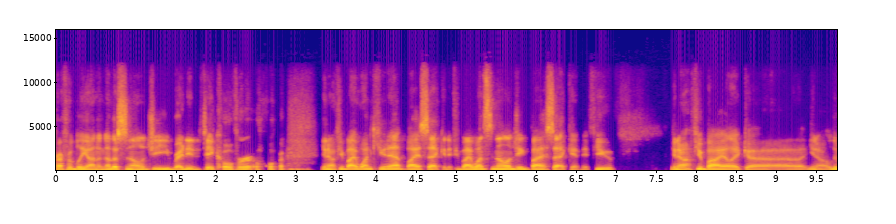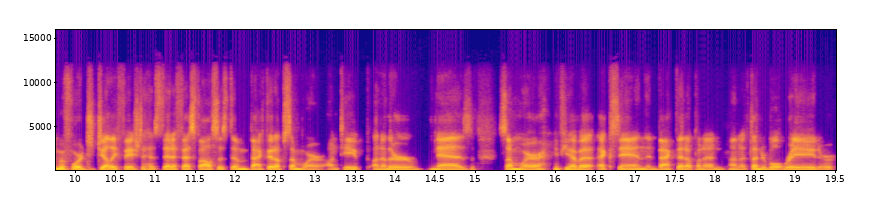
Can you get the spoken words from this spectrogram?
preferably on another Synology ready to take over. Or, you know, if you buy one QNAP, buy a second. If you buy one Synology, buy a second. If you, you know, if you buy like a, you know, LumaForge Jellyfish that has ZFS file system, back that up somewhere on tape, another NAS somewhere. If you have a XN, then back that up on a on a Thunderbolt RAID or,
